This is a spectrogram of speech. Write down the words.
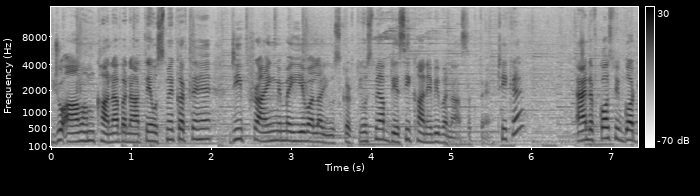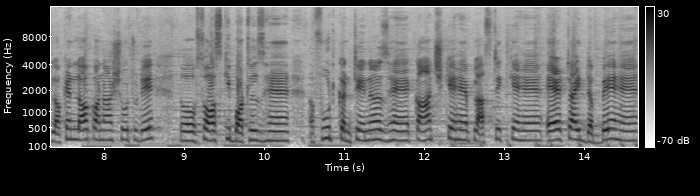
जो आम हम खाना बनाते हैं उसमें करते हैं। डीप फ्राइंग में मैं ये वाला यूज़ करती हूँ। उसमें आप देसी खाने भी बना सकते हैं ठीक है? And of course we got Lock and Lock on our show today तो सॉस की बॉटल्स हैं फ़ूड कंटेनर्स हैं कांच के हैं प्लास्टिक के हैं एयर टाइट डब्बे हैं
